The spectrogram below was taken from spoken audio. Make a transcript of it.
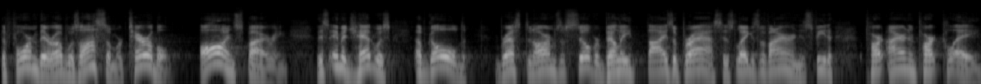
the form thereof was awesome or terrible, awe inspiring. This image head was of gold, breast and arms of silver, belly, thighs of brass, his legs of iron, his feet part iron and part clay.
